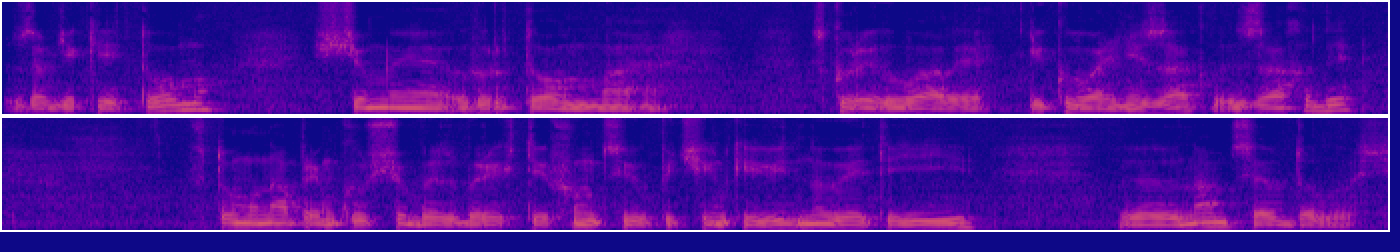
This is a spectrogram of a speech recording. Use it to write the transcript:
завдяки тому, що ми гуртом е, скоригували лікувальні заходи в тому напрямку, щоб зберегти функцію печінки, відновити її, нам це вдалося.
